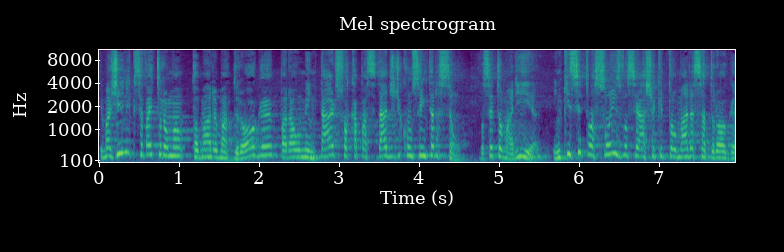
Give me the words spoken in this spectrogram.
Imagine que você vai tomar uma droga para aumentar sua capacidade de concentração. Você tomaria? Em que situações você acha que tomar essa droga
